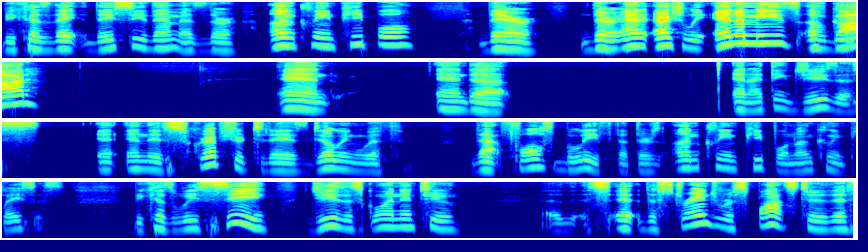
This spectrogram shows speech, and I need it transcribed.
because they, they see them as their unclean people. They're, they're actually enemies of God and and uh, and I think Jesus in, in this scripture today is dealing with that false belief that there's unclean people in unclean places, because we see Jesus going into uh, uh, the strange response to this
